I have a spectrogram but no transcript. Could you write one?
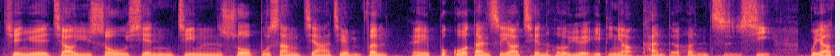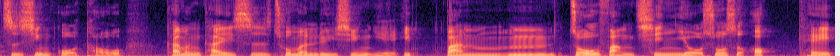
签约交易收现金，说不上加减分。哎，不过但是要签合约，一定要看得很仔细，不要自信过头。开门开市、出门旅行也一般。嗯，走访亲友说是 OK。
